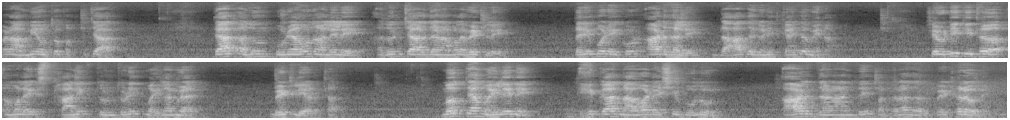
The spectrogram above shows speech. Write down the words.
पण आम्ही होतो फक्त चार. त्यात अजून पुण्याहून आलेले अजून चार जण आम्हाला भेटले. तरी पण एकूण आठ झाले. दहाचं गणित काय जमेना. शेवटी तिथं आम्हाला एक स्थानिक तुणतुणीत महिला मिळाली. भेटली अर्थात. मग त्या महिलेने एका नावाड्याशी बोलून आठ जणांचे पंधरा हजार रुपये ठरवले.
